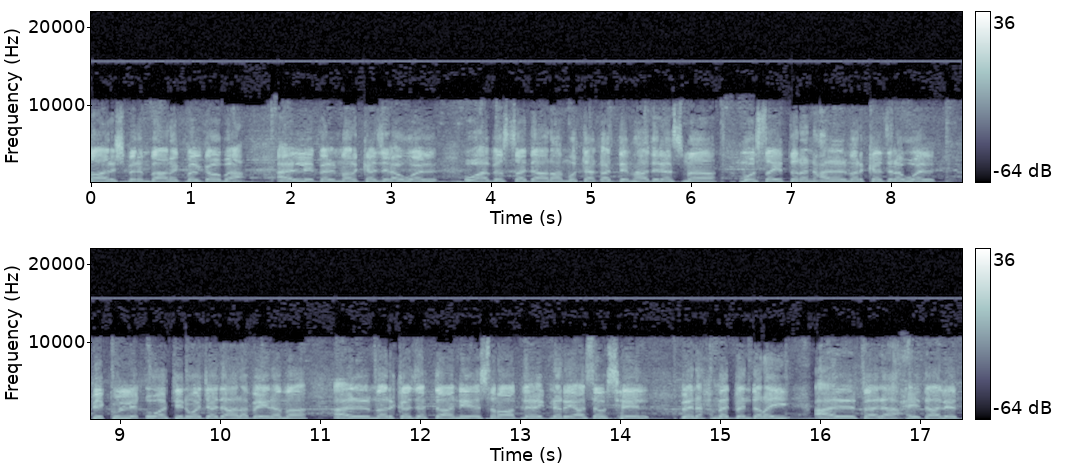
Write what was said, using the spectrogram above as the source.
طارش بن مبارك بالقوبع اللي بالمركز الأول وبالصدارة. متقدم هذه الأسماء مسيطرا على المركز الأول بكل قوه وجدارة بينما المركز الثاني إسراب لهجن الرئاسه وسهيل بن أحمد بن دري الفلاحي ثالث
